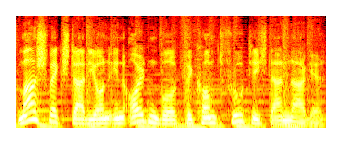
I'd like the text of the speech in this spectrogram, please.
Marschwegstadion in Oldenburg bekommt Flutlichtanlage.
